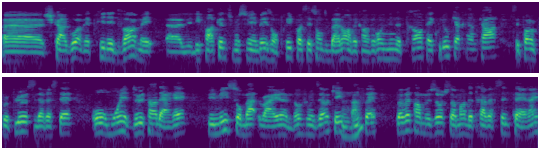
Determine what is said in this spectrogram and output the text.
Euh, Chicago avait pris les devants, mais euh, les Falcons, je me souviens bien, ils ont pris possession du ballon avec environ une minute trente. Écoulé au quatrième quart, c'est pas un peu plus. Il restait au moins deux temps d'arrêt, puis mis sur Matt Ryan. Donc, je me disais, OK, mm-hmm. parfait. Ils peuvent être en mesure justement de traverser le terrain.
